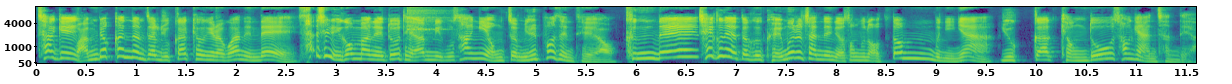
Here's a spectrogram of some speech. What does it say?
차게 완벽한 남자를 육각형이라고 하는데, 사실 이것만 해도 대한민국 상위 0.1%예요. 근데, 최근에 했던 그 괴물을 찾는 여성분은 어떤 분이냐? 육각형도 성에 안 찬대요.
